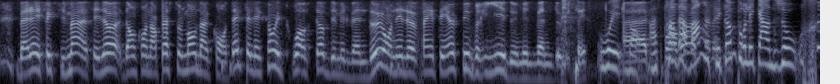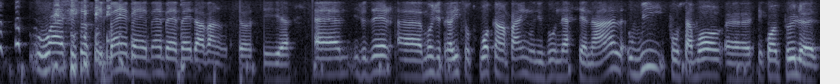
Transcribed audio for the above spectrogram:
ben là, effectivement, c'est là. Donc, on en place tout le monde dans le contexte. L'élection est le 3 octobre 2022. On est le 21 février 2022. Oui, bon, euh, elle se prend d'avance. C'est comme pour les camps de jour. ouais, c'est ça. C'est bien, bien, bien, bien, bien d'avance. C'est, euh, euh, je veux dire, euh, moi, j'ai travaillé sur trois campagnes au niveau national. Oui, il faut savoir euh, c'est quoi un peu le,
